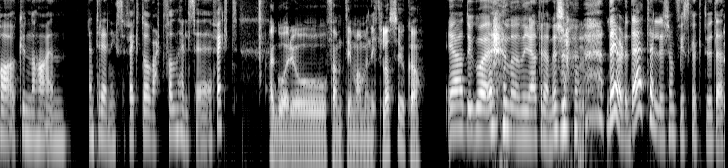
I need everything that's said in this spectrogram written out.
ha, kunne ha en, en treningseffekt, og i hvert fall en helseeffekt. Jeg går jo fem timer med Niklas i uka. Ja, du går når jeg trener, så Det gjør du, det teller som fysisk aktivitet.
